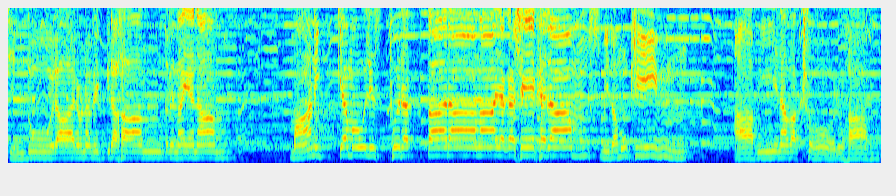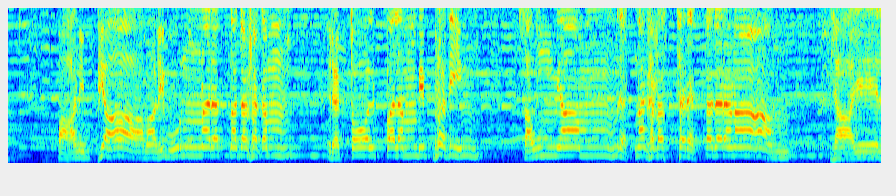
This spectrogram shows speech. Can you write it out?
സിന്ദൂരാരുണവിഗ്രഹാം ത്രിനയനാം. മാണിക്യമൗലിസ്ഫുരത്താരാനായകശേഖരാം സ്മിതമുഖീം ആപീനവക്ഷോരുഹാം പാണിഭ്യാമളിപൂർണരത്നചഷകം രക്തോൽപ്പലം ബിഭ്രതിം സൗമ്യാം രത്നഘടസ്ഥരക്തചരണാം ധ്യായേൽ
